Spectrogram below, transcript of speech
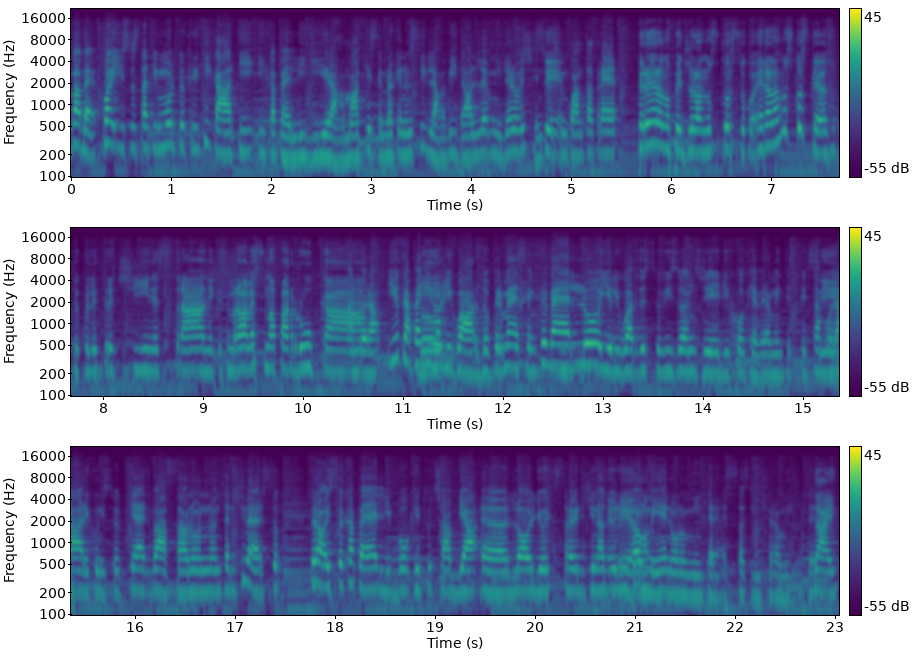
Vabbè, poi sono stati molto criticati i capelli di Rama, che sembra che non si lavi dal 1953. Però erano peggio l'anno scorso. Era l'anno scorso che aveva tutte quelle treccine strane, che sembrava avesse una parrucca. Allora, io i capelli Boh. non li guardo, per me è sempre bello, io li guardo il suo viso angelico che è veramente spettacolare, con i suoi occhietti, basta, non, non tergiverso, però i suoi capelli, boh, che tu ci abbia eh, l'olio extraverginato È d'oliva o meno, non mi interessa sinceramente. Dai,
